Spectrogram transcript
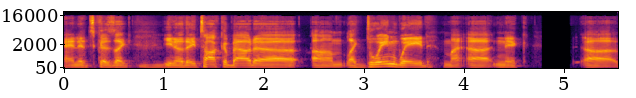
and it's because like Mhm. you know they talk about uh um like Dwyane Wade, my uh Nick, uh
